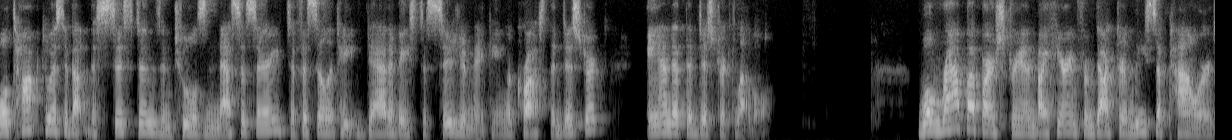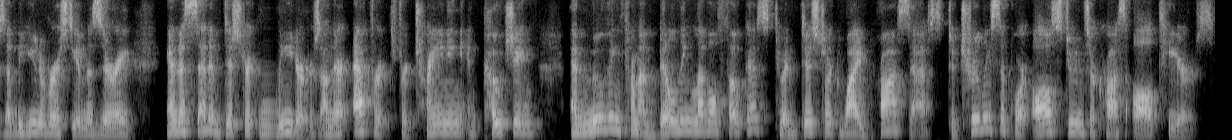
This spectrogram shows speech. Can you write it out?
will talk to us about the systems and tools necessary to facilitate database decision-making across the district and at the district level. We'll wrap up our strand by hearing from Dr. Lisa Powers of the University of Missouri and a set of district leaders on their efforts for training and coaching and moving from a building level focus to a district-wide process to truly support all students across all tiers.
